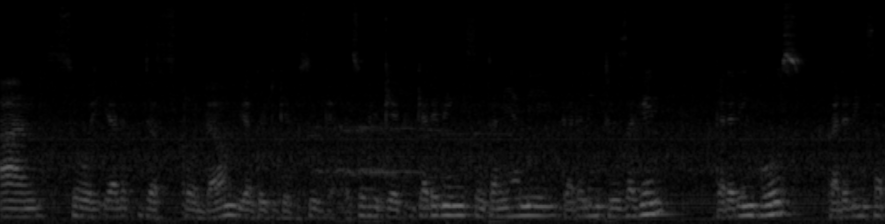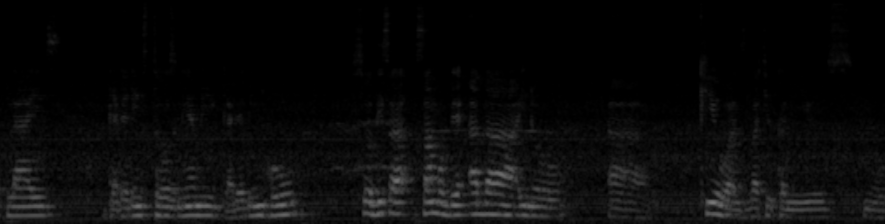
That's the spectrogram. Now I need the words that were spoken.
And so yeah, let's just scroll down. We are going to get so, so we get gardening me, gardening tools again, gardening hose, gardening supplies, gardening stores near me, gardening hole. So these are some of the other you know uh, keywords that you can use you know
